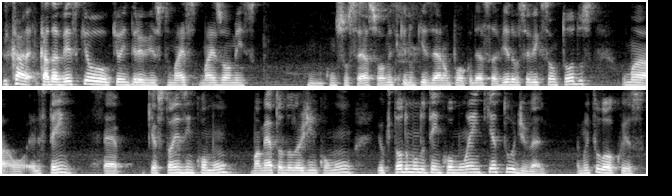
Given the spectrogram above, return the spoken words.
E, cara, cada vez que eu, que eu entrevisto mais, mais homens com, com sucesso, homens que não quiseram um pouco dessa vida, você vê que são todos uma. Eles têm é, questões em comum, uma metodologia em comum, e o que todo mundo tem em comum é inquietude, velho. É muito louco isso.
